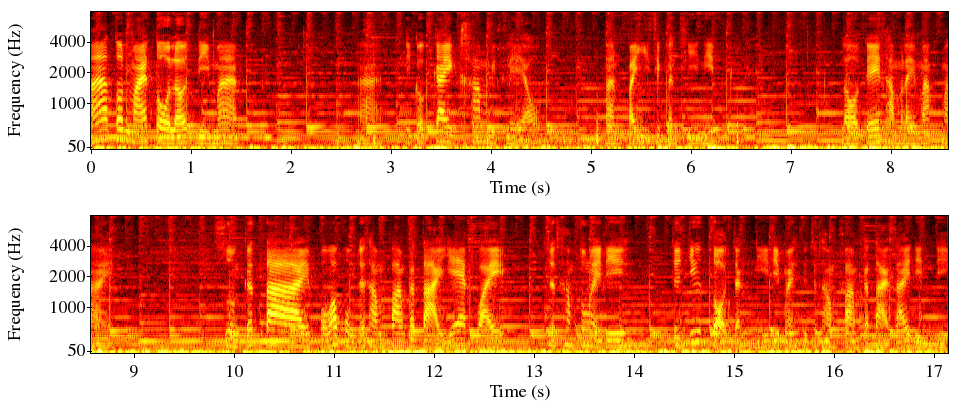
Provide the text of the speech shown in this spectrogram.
อ่าต้นไม้โตแล้วดีมากอ่านี่ก็ใกล้ค่ำอีกแล้ว ผ่านไป 20 นาทีนิด เราได้ทำอะไรมากมาย ส่วนกระต่ายผมว่าผมจะทำฟาร์มกระต่ายแยกไว้ จะทำตรงไหนดี จะยืดต่อจากนี้ดีไหมหรือจะทำฟาร์มกระต่ายใต้ดินดี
